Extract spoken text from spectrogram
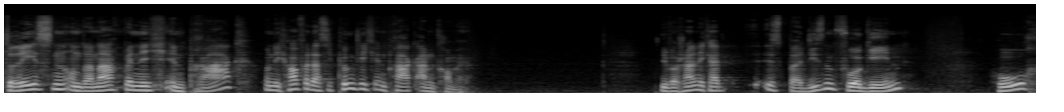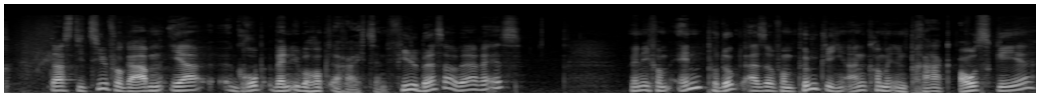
Dresden und danach bin ich in Prag und ich hoffe, dass ich pünktlich in Prag ankomme. Die Wahrscheinlichkeit ist bei diesem Vorgehen hoch, dass die Zielvorgaben eher grob, wenn überhaupt, erreicht sind. Viel besser wäre es, wenn ich vom Endprodukt, also vom pünktlichen Ankommen in Prag ausgehe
